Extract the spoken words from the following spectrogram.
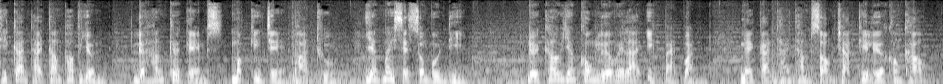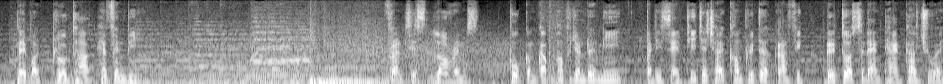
ที่การถ่ายทำภาพยนตร์ The Hunger Games Mockingjay Part 2 ยังไม่เสร็จสมบูรณ์ดี โดยเขายังคงเหลือเวลาอีก 8 วัน ในการถ่ายทำสองฉากที่เหลือของเขา ในบท Plutarch Heavenby ฟรานซิส ลอเรนซ์ผู้กำกับภาพยนตร์เรื่องนี้ปฏิเสธที่จะใช้คอมพิวเตอร์กราฟิก หรือตัวแสดงแทนเข้าช่วย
